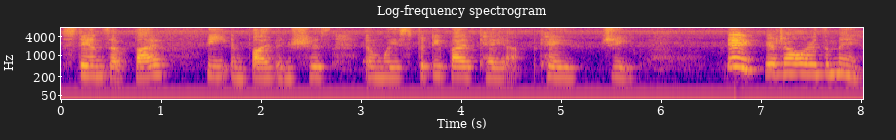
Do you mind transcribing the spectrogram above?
stands at 5 feet and 5 inches, and weighs 55 kg. Yay, you're taller than me.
